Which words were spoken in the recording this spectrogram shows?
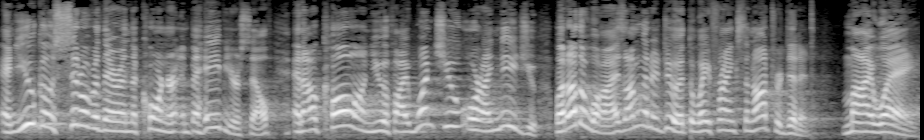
And you go sit over there in the corner and behave yourself, and I'll call on you if I want you or I need you. But otherwise, I'm going to do it the way Frank Sinatra did it my way.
